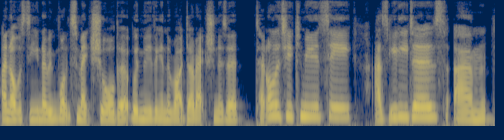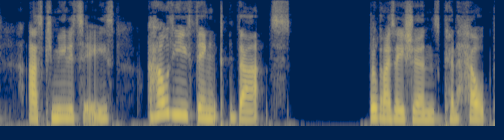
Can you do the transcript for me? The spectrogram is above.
And obviously, you know, we want to make sure that we're moving in the right direction as a technology community, as leaders, um, as communities. How do you think that organizations can help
